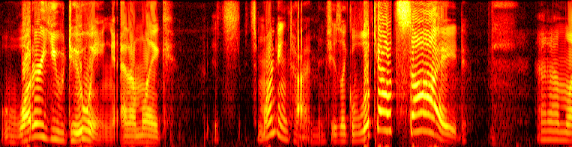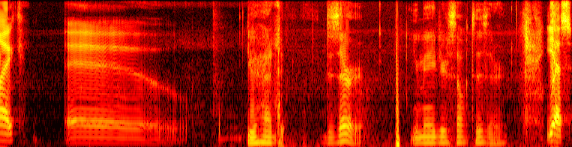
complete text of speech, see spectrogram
what are you doing? And I'm like, it's it's morning time. And she's like, look outside. And I'm like, oh. You had dessert. You made yourself dessert. Yes,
